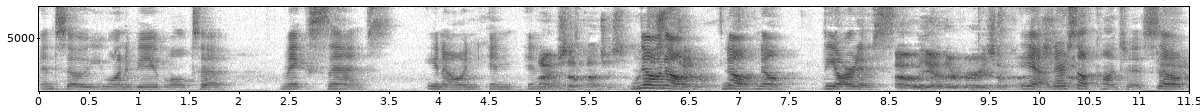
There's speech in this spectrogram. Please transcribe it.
and so you want to be able to make sense, you know, and and, in I'm subconscious. No no no no the artists, Oh yeah, they're very subconscious. yeah, they're self conscious, so Yeah.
